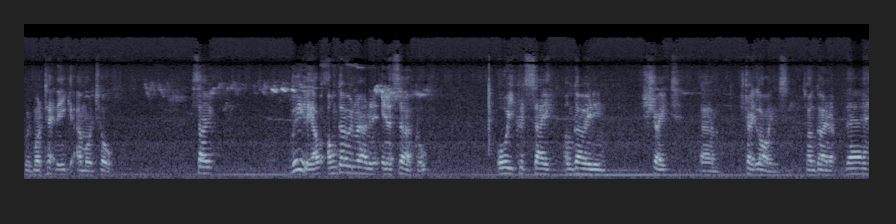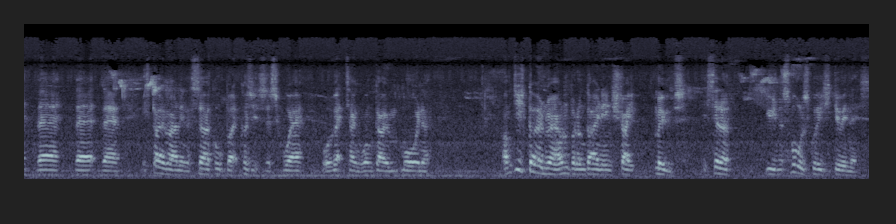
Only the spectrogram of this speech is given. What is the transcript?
with my technique and my tool. So really, I'm going around in a circle, or you could say I'm going in straight, um, straight lines. So I'm going up there, there, there, there. It's going around in a circle, but because it's a square or a rectangle, I'm going more in a... I'm just going round, but I'm going in straight moves instead of using a smaller squeegee doing this.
